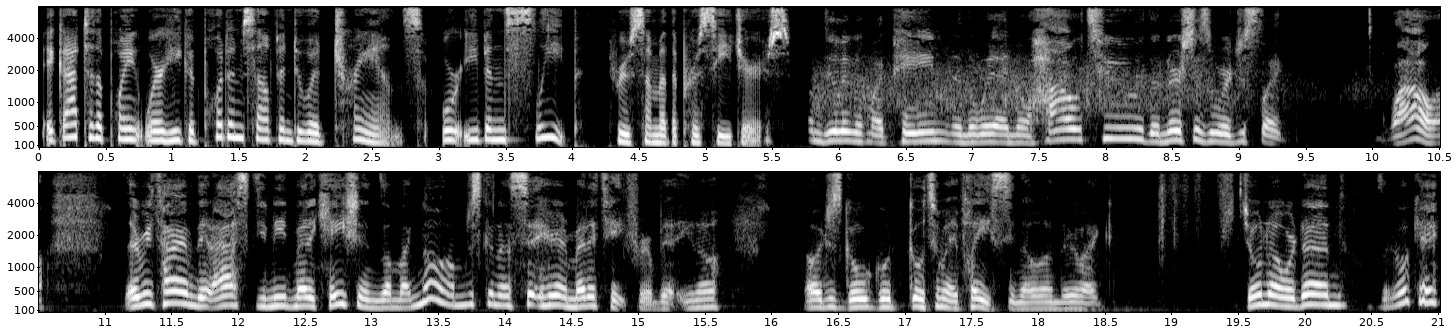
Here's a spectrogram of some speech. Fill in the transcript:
It got to the point where he could put himself into a trance or even sleep through some of the procedures. I'm dealing with my pain in the way I know how to. The nurses were just like, wow. Every time they'd ask, you need medications? I'm like, no, I'm just gonna sit here and meditate for a bit, you know? I'll just go go go to my place, you know, and they're like, Jonah, we're done. I was like, okay.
